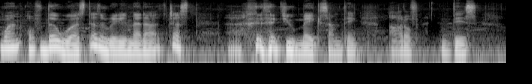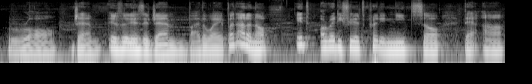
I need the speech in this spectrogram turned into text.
one of the worst, doesn't really matter, just uh, that you make something out of this raw gem. If it is a gem, by the way, but I don't know, it already feels pretty neat, so there are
